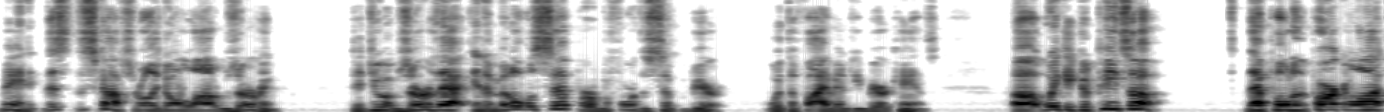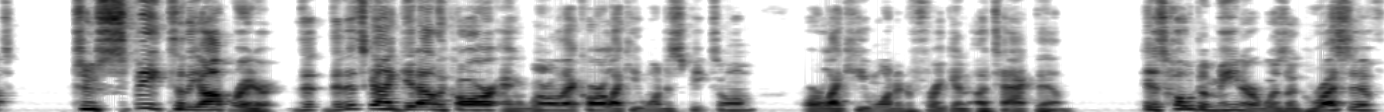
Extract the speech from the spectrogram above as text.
Man, this, this cop's really doing a lot of observing. Did you observe that in the middle of a sip or before the sip of beer with the five empty beer cans? Uh, Wicked Good Pizza, that pulled in the parking lot to speak to the operator. Did, did this guy get out of the car and run of that car like he wanted to speak to him or like he wanted to freaking attack them? his whole demeanor was aggressive,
